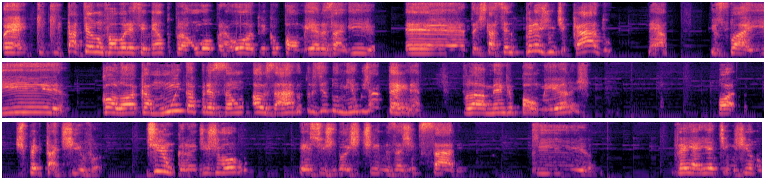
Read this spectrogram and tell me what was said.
é, que está tendo um favorecimento para um ou para outro e que o Palmeiras ali é, está sendo prejudicado, né? Isso aí coloca muita pressão aos árbitros e domingo já tem, né? Flamengo e Palmeiras, ó, expectativa de um grande jogo. Esses dois times a gente sabe que vem aí atingindo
